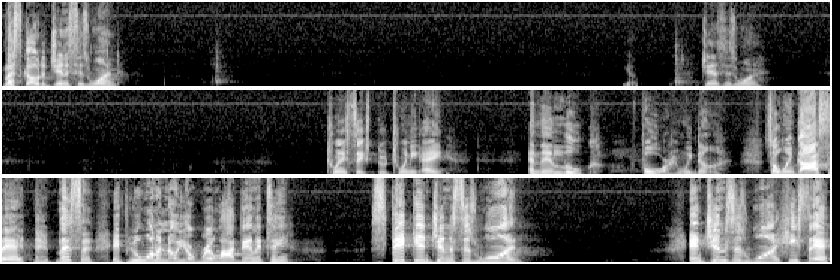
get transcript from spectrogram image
Let's go to Genesis 1. Yep, Genesis 1. 26 through 28, and then Luke 4, and we done. So when God said, listen, if you want to know your real identity, stick in Genesis 1. In Genesis 1, he said,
